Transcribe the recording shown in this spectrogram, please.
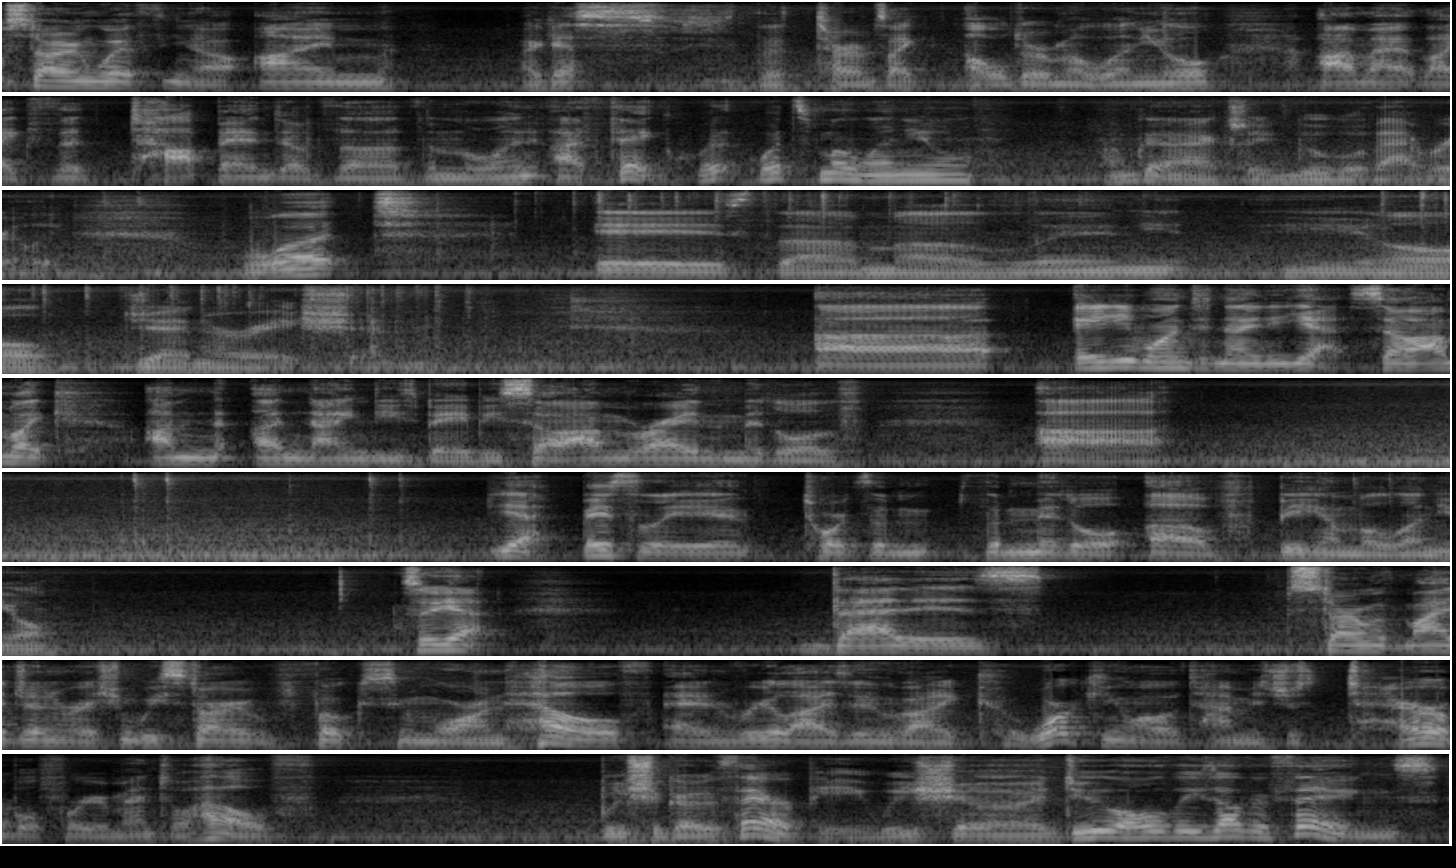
Starting with, you know, I'm, I guess the terms like elder millennial. I'm at like the top end of the the millennial. I think what, what's millennial? I'm gonna actually Google that really. What is the millennial generation? Uh, 81 to 90. Yeah, so I'm like I'm a 90s baby, so I'm right in the middle of uh yeah, basically towards the the middle of being a millennial. So yeah, that is starting with my generation. We started focusing more on health and realizing like working all the time is just terrible for your mental health. We should go to therapy. We should do all these other things,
